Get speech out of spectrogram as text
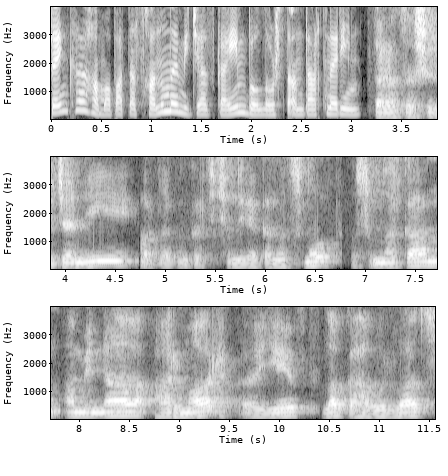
շենքը համապատասխանում է միջազգային բոլոր ստանդարտներին։ Տարածաշրջանի վարչական կրթություն իրականացնող ուսումնական ամենահարմար եւ լավ կահավորված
